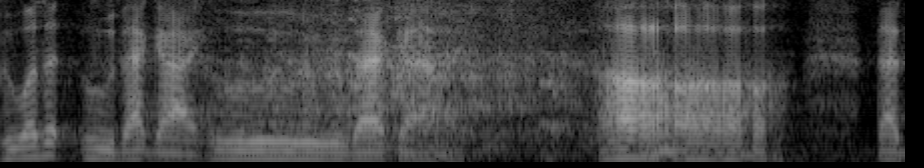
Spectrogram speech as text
who was it? Ooh, that guy. Ooh, that guy. Oh, that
